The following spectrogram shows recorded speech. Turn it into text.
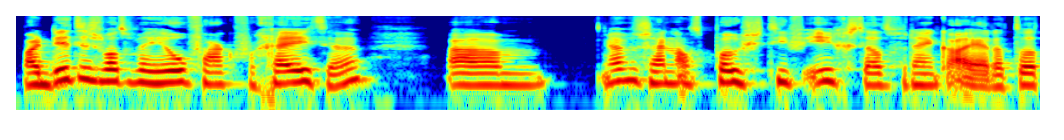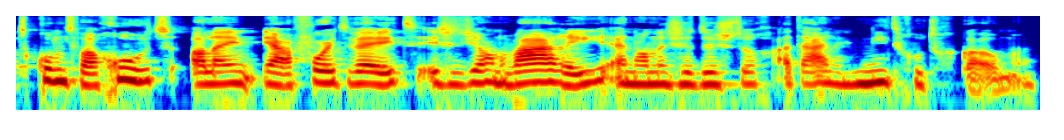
Maar dit is wat we heel vaak vergeten. Ja, we zijn altijd positief ingesteld. We denken, oh ja, dat, dat komt wel goed. Alleen, ja, voor het weet is het januari en dan is het dus toch uiteindelijk niet goed gekomen.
